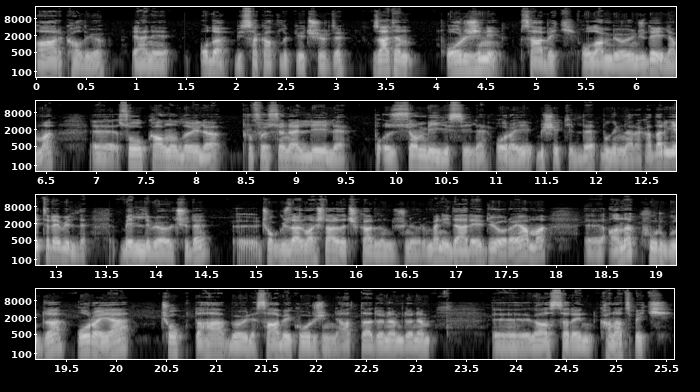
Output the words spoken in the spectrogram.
ağır kalıyor. Yani o da bir sakatlık geçirdi. Zaten orijini sabek olan bir oyuncu değil ama e, soğukkanlılığıyla, profesyonelliğiyle, pozisyon bilgisiyle orayı bir şekilde bugünlere kadar getirebildi. Belli bir ölçüde. Ee, çok güzel maçlar da çıkardığını düşünüyorum. Ben idare ediyor orayı ama e, ana kurguda oraya çok daha böyle sağ bek orijinli hatta dönem dönem e, Galatasaray'ın kanat bek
